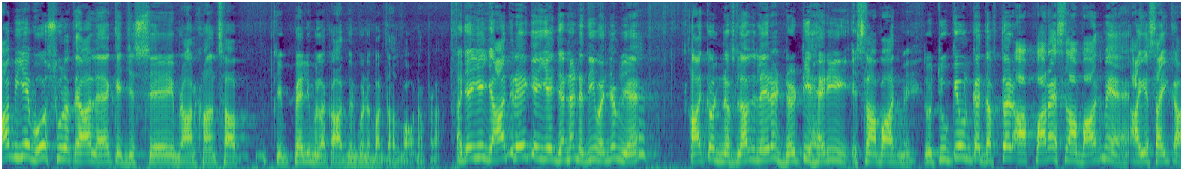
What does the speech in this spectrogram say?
अब ये वो सूरत हाल है कि जिससे इमरान खान साहब की पहली मुलाकात में इनको बर्दाश्त होना पड़ा। अच्छा ये याद रहे कि ये जनरल नदीम अंजम जो है, आजकल लफ्ज ले रहे हैं डर्टी हैरी इस्लामाबाद में। तो चूँकि उनका दफ्तर आप पारा इस्लामाबाद में है आईएसआई का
